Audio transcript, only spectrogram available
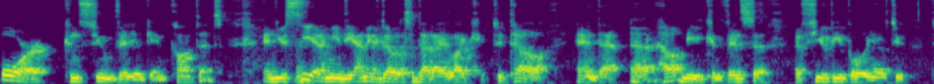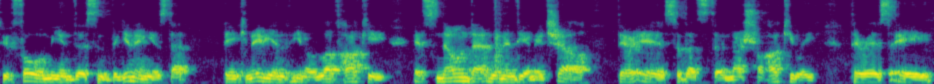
or consume video game content. And you see it, I mean, the anecdote that I like to tell and that uh, helped me convince a, a, few people, you know, to, to follow me in this in the beginning is that being Canadian, you know, love hockey. It's known that within the NHL, there is, so that's the National Hockey League, there is a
